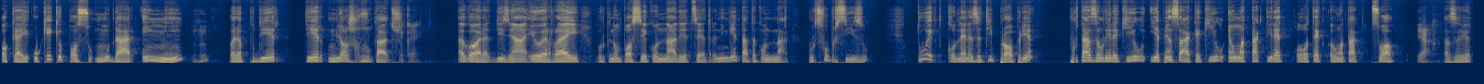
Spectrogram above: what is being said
ok, o que é que eu posso mudar em mim Uhum. para poder ter melhores resultados? Ok. Agora, dizem, ah, eu errei porque não posso ser condenado e etc. Ninguém está-te a condenar. Porque se for preciso, tu é que te condenas a ti própria por estás a ler aquilo e a pensar que aquilo é um ataque direto ou até um ataque pessoal. Yeah. Estás a ver?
